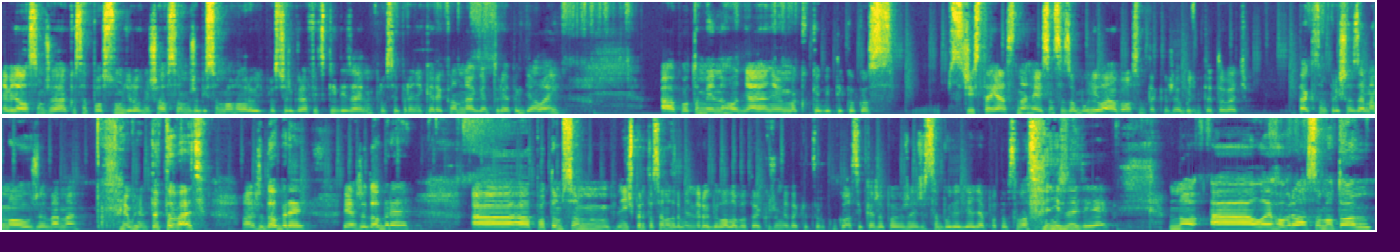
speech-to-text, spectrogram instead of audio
nevedela som, že ako sa posunúť, rozmýšľala som, že by som mohla robiť proste grafický dizajn proste pre nejaké reklamné agentúry a tak ďalej. A potom jedného dňa, ja neviem, ako keby ty kokos z čistá jasná, hej, som sa zobudila a bola som taká, že ja budem tetovať. Tak som prišla za mamou, že mama, ja budem tetovať. Ona, že dobre, ja, že dobre. A potom som nič preto samozrejme nerobila, lebo to je akože mňa také celkom klasika, že poviem, že, sa bude diať a potom sa vlastne nič nedieje. No ale hovorila som o tom,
